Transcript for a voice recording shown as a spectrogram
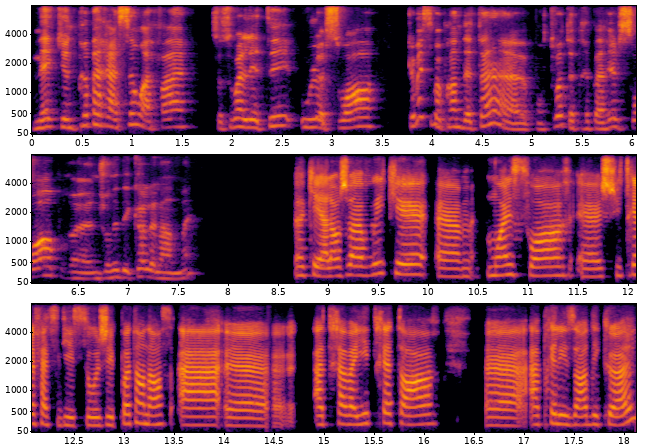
mais qu'il y a une préparation à faire, que ce soit l'été ou le soir. Comment ça va prendre de temps euh, pour toi de te préparer le soir pour euh, une journée d'école le lendemain? OK, alors je vais avouer que euh, moi, le soir, je suis très fatiguée. So, j'ai pas tendance à, à travailler très tard euh, après les heures d'école.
